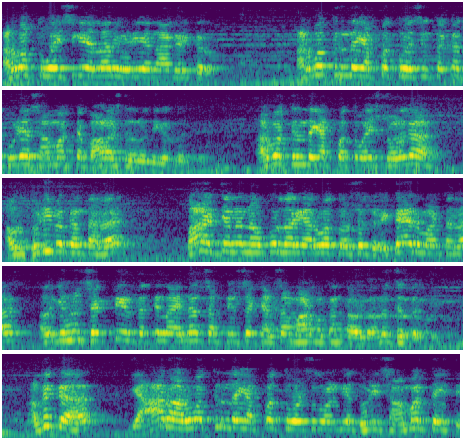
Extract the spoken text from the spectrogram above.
ಅರವತ್ತು ವಯಸ್ಸಿಗೆ ಎಲ್ಲರೂ ಹಿರಿಯ ನಾಗರಿಕರು. ಅರವತ್ತರಿಂದ ಎಪ್ಪತ್ತು ವಯಸ್ಸಿನ ತನಕ ದುಡಿಯೋ ಸಾಮರ್ಥ್ಯ ಬಹಳಷ್ಟು ಮಂದಿಗೆ ಇರ್ತೈತಿ ಅರವತ್ತರಿಂದ ಎಪ್ಪತ್ತು ವಯಸ್ಸೊಳಗ ಅವ್ರು ದುಡಿಬೇಕಂತಾರೆ ಬಹಳಷ್ಟು ಜನ ನೌಕರದವ್ರಿಗೆ ಅರವತ್ತು ವರ್ಷಕ್ಕೆ ರಿಟೈರ್ ಮಾಡ್ತಾರ, ಅವ್ರಿಗೆ ಇನ್ನೂ ಶಕ್ತಿ ಇರ್ತೈತಿ, ನಾ ಇನ್ನೊಂದು ಸ್ವಲ್ಪ ದಿವಸ ಕೆಲಸ ಮಾಡ್ಬೇಕಂತ ಅವ್ರಿಗೆ ಅನಿಸ್ತಿರ್ತೈತಿ. ಅದಕ್ಕೆ ಯಾರು ಅರವತ್ತರಿಂದ ಎಪ್ಪತ್ತು ವರ್ಷದೊಳಗೆ ದುಡಿ ಸಾಮರ್ಥ್ಯ ಐತಿ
